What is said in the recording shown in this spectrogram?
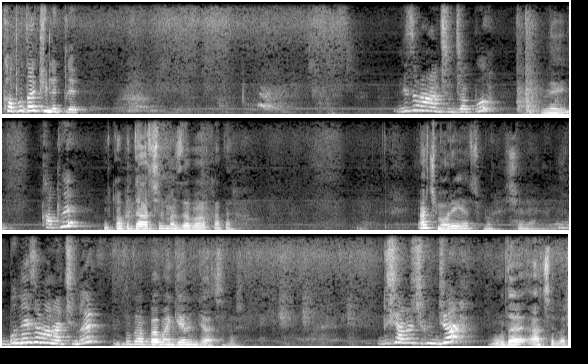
kapıda kilitli. Ne zaman açılacak bu? Ne? Kapı? Kapı da açılmaz sabaha kadar. Açma orayı açma. Şöyle. Bu ne zaman açılır? Bu da baban gelince açılır. Dışarı çıkınca O da açılır.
